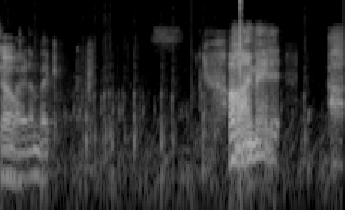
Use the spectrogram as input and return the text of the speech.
Go. Alright, I'm back. Oh, I made it! I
